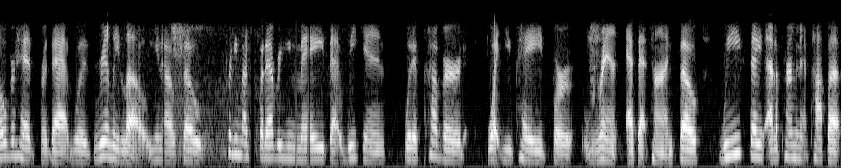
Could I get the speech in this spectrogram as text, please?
overhead for that was really low, you know. So pretty much whatever you made that weekend would have covered what you paid for rent at that time. So we stayed at a permanent pop up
